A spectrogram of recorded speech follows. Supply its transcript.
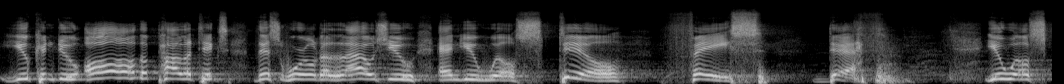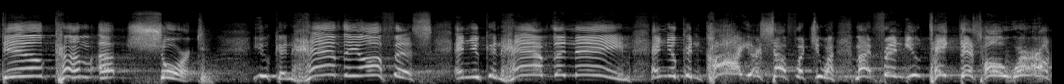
you can do all the politics this world allows you, and you will still face death. You will still come up short. You can have the office and you can have the name and you can call yourself what you want. My friend, you take this whole world,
